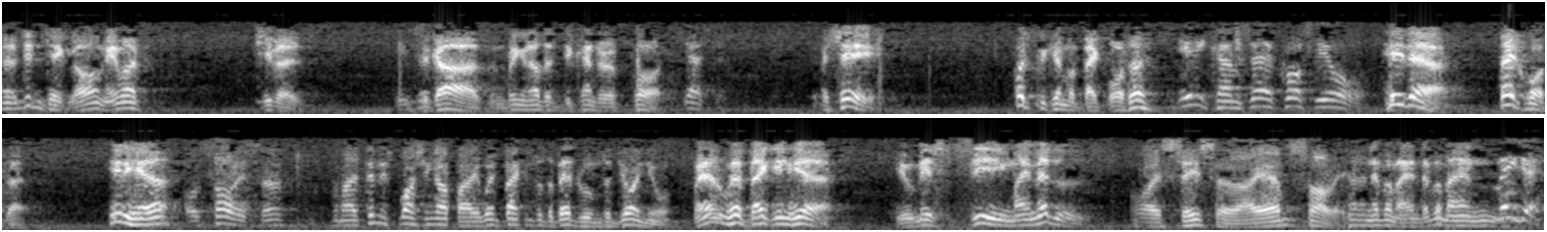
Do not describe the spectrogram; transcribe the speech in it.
Uh, it didn't take long, eh, what? Shivers. Cigars and bring another decanter of port. Yes, sir. I say, what's become of Backwater? Here he comes, sir, across the hall. Hey there, Backwater. In here. Oh, sorry, sir. When I finished washing up, I went back into the bedroom to join you. Well, we're back in here. You missed seeing my medals. Oh, I say, sir, I am sorry. Uh, never mind, never mind. Major!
